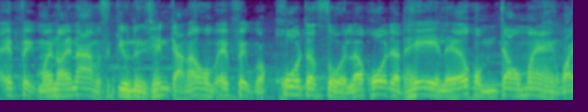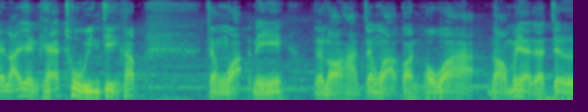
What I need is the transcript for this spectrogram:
เอฟเฟกต์ไม่น้อยหน้าเหมือนสกิลหนึ่งเช่นกันนะผมเอฟเฟกต์แบบโคตรจะสวยแล้วโคตรจะเท่เลยครับผมเจ้าแม่งไวรัสอย่างแท้ทรูจริงๆครับ จังหวะนี้เดี๋ยวรอหาจังหวะก่อนเพราะว่าเราไม่อยากจะเจอ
